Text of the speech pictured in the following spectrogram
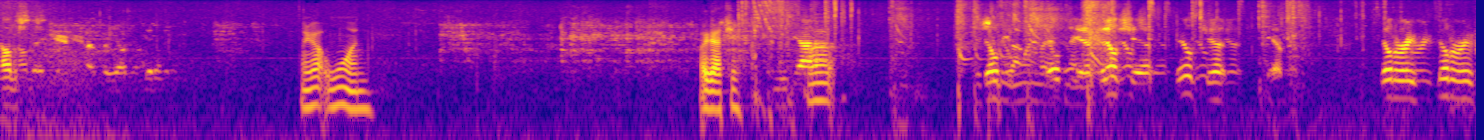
I'll just stay here. Hopefully y'all can get them. I got one. I got you. You got 'em. Uh, Build, be build, maybe. chip, build chip, build chip. Yep. Build a roof, build a roof.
